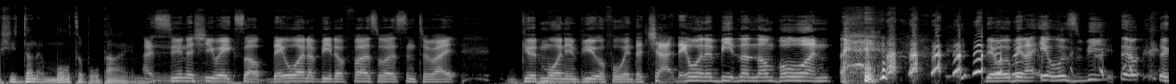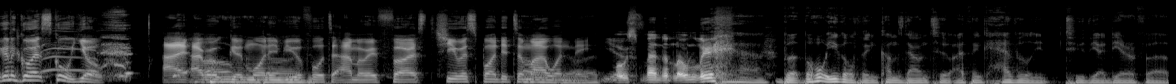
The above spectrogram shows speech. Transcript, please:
She's done it multiple times. As soon as she wakes up, they want to be the first person to write "Good morning, beautiful" in the chat. They want to be the number one. they will be like, "It was me." They're, they're gonna go at school, yo. I, I wrote Oh "Good morning, God. beautiful" to Amare first. She responded to my Oh one, God. mate. Yes. Most men are lonely. yeah. But the whole ego thing comes down to, I think, heavily to the idea of uh,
